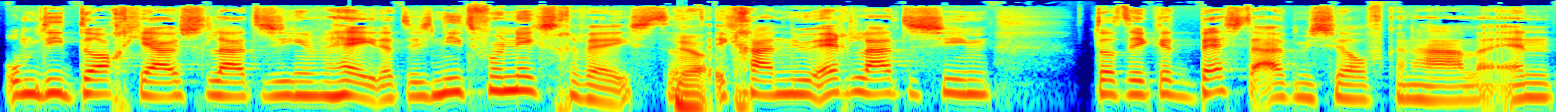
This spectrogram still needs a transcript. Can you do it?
om die dag juist te laten zien van hé, hey, dat is niet voor niks geweest. Dat, Ja. Ik ga nu echt laten zien dat ik het beste uit mezelf kan halen. En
